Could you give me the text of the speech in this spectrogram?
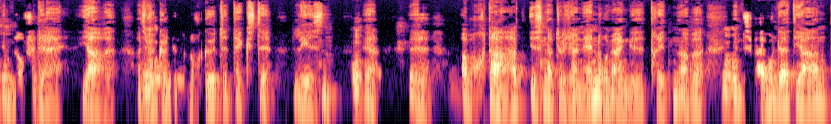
im Mhm. Laufe der Jahre. Also wir Mhm. können immer noch Goethe-Texte lesen. Mhm. Ja. Äh, Aber auch da hat, ist natürlich eine Änderung eingetreten, aber Mhm. in 200 Jahren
